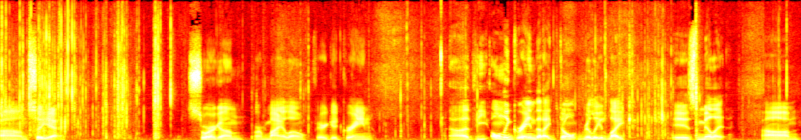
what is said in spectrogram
Um, so yeah, sorghum or Milo, very good grain. Uh, the only grain that I don't really like is millet. Um,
